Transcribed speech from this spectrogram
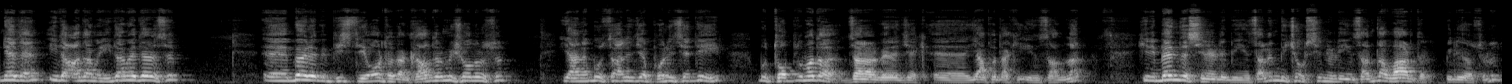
Neden? İda adamı idam edersin. E, böyle bir pisliği ortadan kaldırmış olursun. Yani bu sadece polise değil, bu topluma da zarar verecek e, yapıdaki insanlar. Şimdi ben de sinirli bir insanım. Birçok sinirli insan da vardır biliyorsunuz.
